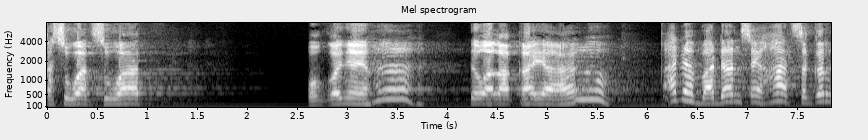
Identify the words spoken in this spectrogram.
kesuat-suat. Pokoknya ya, tuala kaya lu. Ada badan sehat, seger.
